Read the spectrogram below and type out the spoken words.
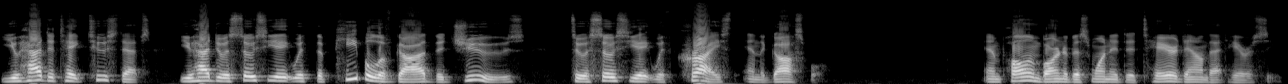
You had to take two steps. You had to associate with the people of God, the Jews, to associate with Christ and the gospel. And Paul and Barnabas wanted to tear down that heresy.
